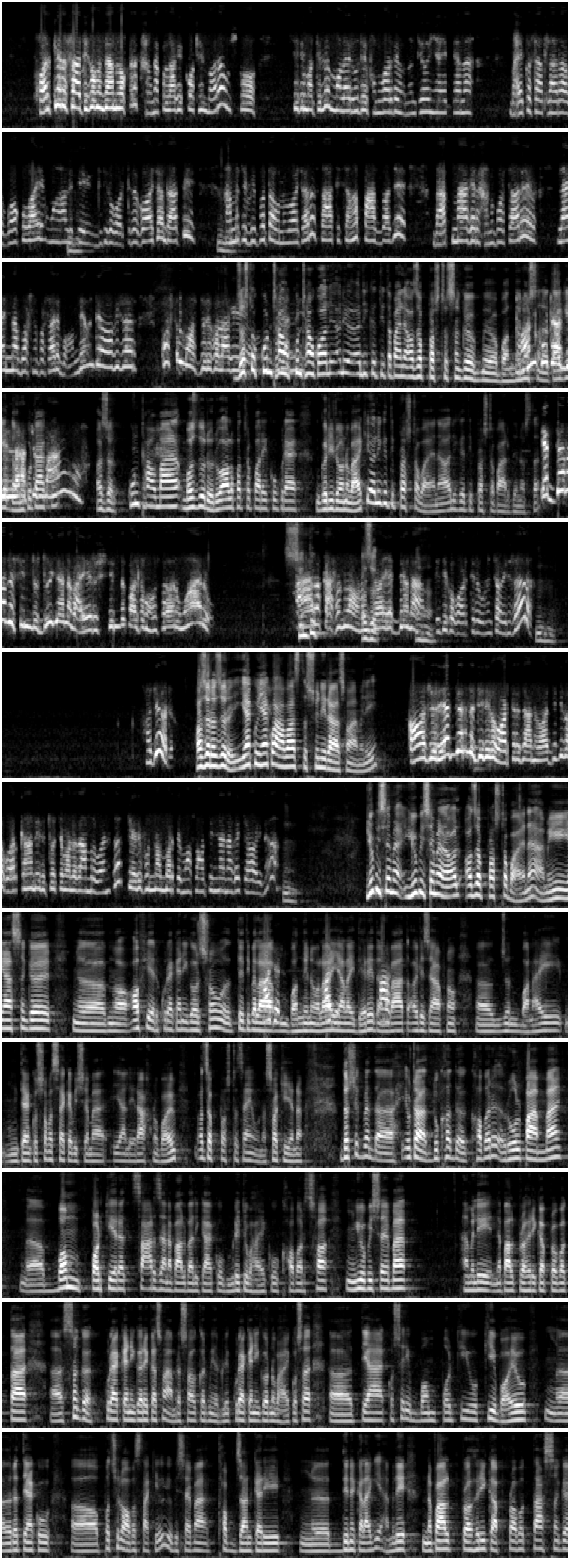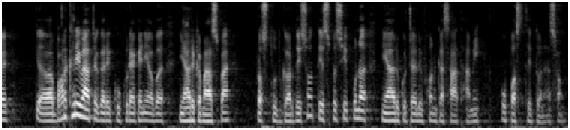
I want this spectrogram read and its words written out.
फर्केर साथीकोमा जानुभएको र खानाको लागि कठिन भएर उसको श्रीमतीले मलाई रुँदै फोन गर्दै हुनुहुन्थ्यो यहाँ एकजना भाइको साथ लाएर गएको भाइ उहाँले चाहिँ दिदीको घरतिर गएछन् राति। हाम्रो चाहिँ विपत्ता हुनुभएछ र साथीसँग पाँच बजे भात मागेर खानुपर्छ अरे। लाइनमा बस्नुपर्छ अरे भन्दै हुन्थ्यो अघि सर कस्तो मजदुरीको लागि? जस्तो कुन ठाउँ कुन ठाउँको अलि अलि अलिकति तपाईँले अझ प्रष्टसँग भनिदिनुहोस् न ताकि धनकुटाको हजुर कुन ठाउँमा मजदुरहरू अलपत्र परेको कुरा गरिरहनु भयो कि अलिकति प्रष्ट भएन? अलिकति प्रष्ट पारिदिनुहोस् त। एकजना त सिन्धु दुईजना भाइहरू सिन्धुपाल्टोमा हो सर। उहाँहरू सिन्धु काठमाडौँमा हुनुहुन्छ एकजना दिदीको घरतिर हुनुहुन्छ होइन सर? हजुर। हजुर हजुर। यहाँको यहाँको आवाज त सुनिरहेछौँ हामीले। हजुर एकजना त दिदीको घरतिर जानुभयो। दिदीको घर कहाँनिर? चाहिँ मलाई राम्रो भएन सर। टेलिफोन नम्बर चाहिँ मसँग तिनजनाकै छ होइन। यो विषयमा यो विषयमा अझ प्रष्ट भएन। हामी यहाँसँग अफियर कुराकानी गर्छौँ। त्यति बेला भनिदिनु होला। यहाँलाई धेरै धन्यवाद। अहिले चाहिँ आफ्नो जुन भनाइ त्यहाँको समस्याका विषयमा यहाँले राख्नुभयो। अझ प्रष्ट चाहिँ हुन सकिएन। दर्शकवृन्द एउटा दुःखद खबर रोल्पामा बम पड्किएर चारजना बालबालिकाको मृत्यु भएको खबर छ। यो विषयमा हामीले नेपाल प्रहरीका प्रवक्तासँग कुराकानी गरेका छौँ। हाम्रा सहकर्मीहरूले कुराकानी गर्नुभएको छ। त्यहाँ कसरी बम पड्कियो के भयो र त्यहाँको पछिल्लो अवस्था के हो यो विषयमा थप जानकारी दिनका लागि हामीले नेपाल प्रहरीका प्रवक्तासँग भर्खरै मात्र गरेको कुराकानी अब यहाँहरूका माझमा प्रस्तुत गर्दैछौँ। त्यसपछि पुनः यहाँहरूको टेलिफोनका साथ हामी उपस्थित हुनेछौँ।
